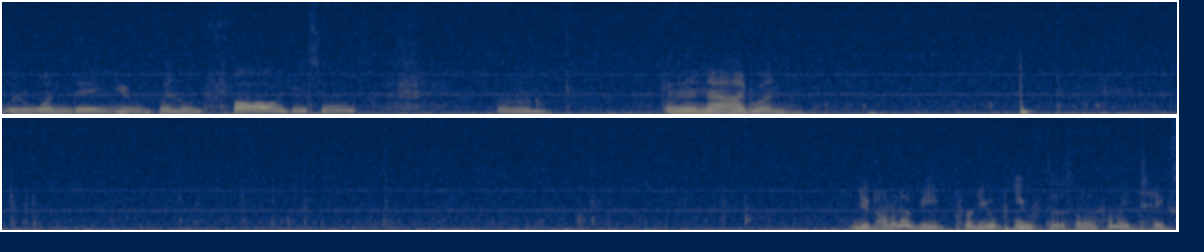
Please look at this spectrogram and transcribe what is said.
When one day you will fall, he says. Um, eh, nah, I'd win. Dude, I'm gonna be pretty OP with this. I wonder how many takes,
